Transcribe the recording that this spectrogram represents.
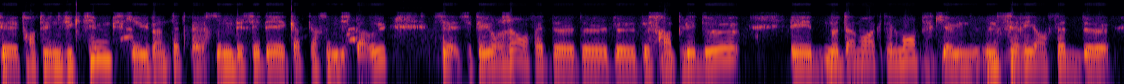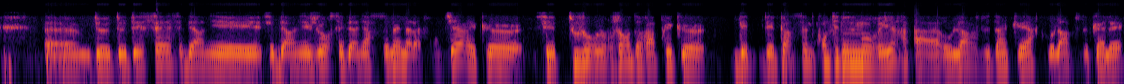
c'est 31 victimes, puisqu'il y a eu 27 personnes décédées et 4 personnes disparues. C'était urgent en fait de, de, de, se rappeler d'eux, et notamment actuellement puisqu'il y a eu une, une, série en fait de, euh, de, de, décès ces derniers, ces derniers jours, ces dernières semaines à la frontière, et que c'est toujours urgent de rappeler que des, personnes continuent de mourir au large de Dunkerque, au large de Calais.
